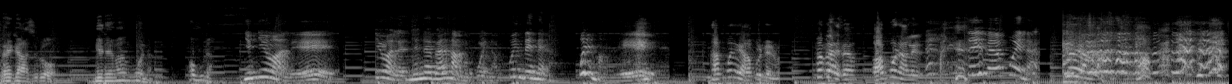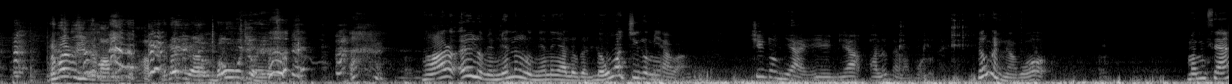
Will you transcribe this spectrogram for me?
ဒိုက်တာဆိုတော့နေတယ်မှမပွင့်တာဟုတ်ဘူးလားညွန့်ညွန့်ကလ ည်းညွန့်ကလည်းနည်းနည်းပန်းလာမပွင့်တာပွင့်တဲ့နဲ့ပွင့်ပါလေငါပွင့်ရပွင့်တယ်ပြပြစမ်းဘာပွင့်တာလဲသိပဲပွင့်တာနမမရှိနမမရှိဟာနမကမဟုတ်ဘူးကြောဟဲ့ငါကတော့အဲ့လိုမျိုးမျက်နှာလိုမျက်နှာရလို့တော့လုံးဝကြည့်လို့မရပါဘူးကြည့်လို့မရရင်ညဘာလုပ်နိုင်မှာမို့လို့လဲလုံးနိုင်တာပေါ့မမီဆန်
